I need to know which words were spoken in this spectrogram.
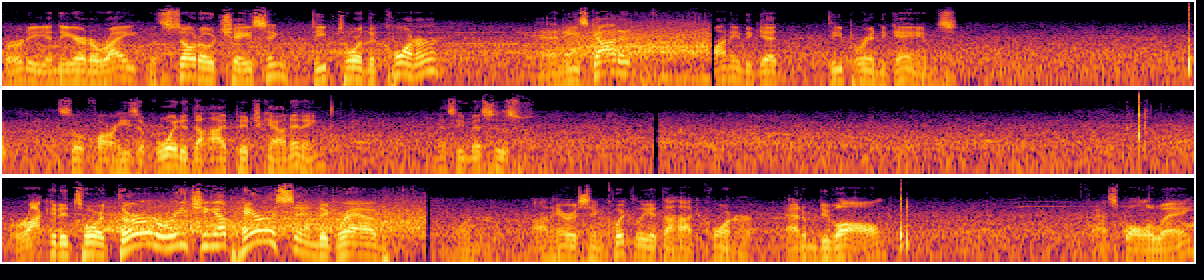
Berti in the air to right with Soto chasing deep toward the corner. And he's got it. Wanting to get deeper into games. So far, he's avoided the high pitch count inning as he misses. Rocketed toward third, reaching up Harrison to grab on Harrison quickly at the hot corner. Adam Duvall. Fastball away.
